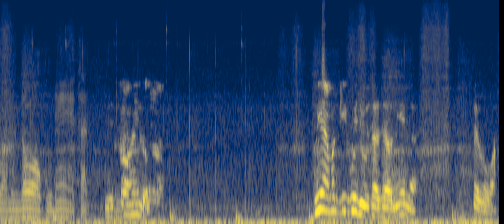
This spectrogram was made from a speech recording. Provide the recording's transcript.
ว่ามันล่อกูแน่สัตว์มีท่อให้หลบ เนี่ยเมื่อกี้กูอยู่แถวๆนี้แหละใช่ปะวะ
